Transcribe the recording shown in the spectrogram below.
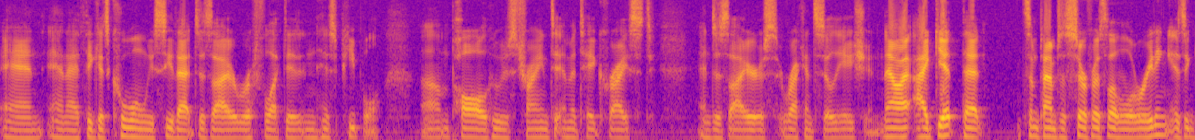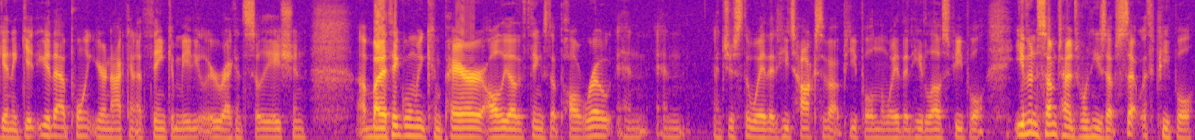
And, and I think it's cool when we see that desire reflected in his people. Um, Paul, who is trying to imitate Christ, and desires reconciliation. Now, I, I get that sometimes a surface level reading isn't going to get you that point. You're not going to think immediately reconciliation. Uh, but I think when we compare all the other things that Paul wrote and, and, and just the way that he talks about people and the way that he loves people, even sometimes when he's upset with people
